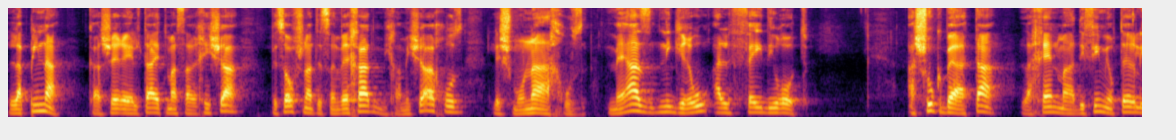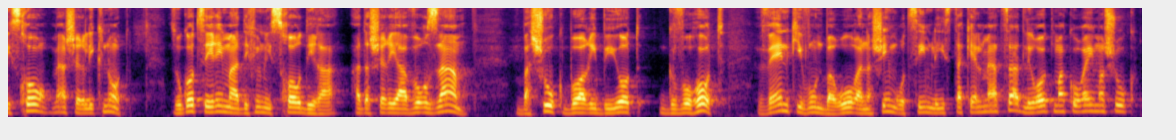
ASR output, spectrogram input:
לפינה, כאשר העלתה את מס הרכישה בסוף שנת 21 מ-5% ל-8%. מאז נגרעו אלפי דירות. השוק בהאטה, לכן מעדיפים יותר לסחור מאשר לקנות. זוגות צעירים מעדיפים לסחור דירה עד אשר יעבור זעם. בשוק בו הריביות גבוהות ואין כיוון ברור, אנשים רוצים להסתכל מהצד, לראות מה קורה עם השוק.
